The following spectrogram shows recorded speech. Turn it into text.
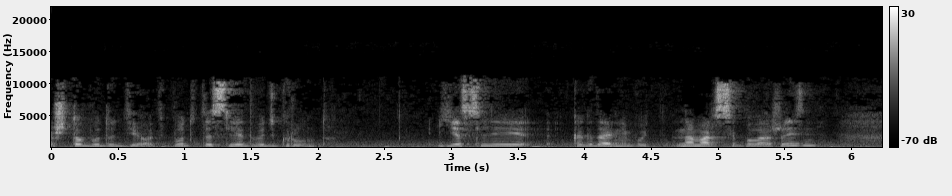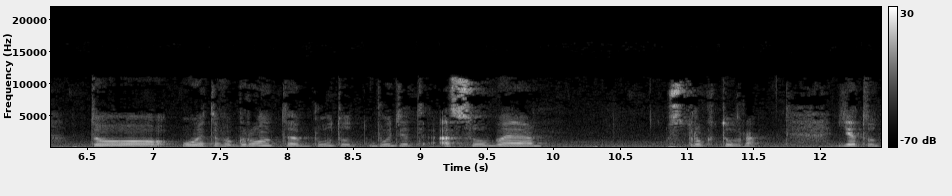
что будут делать? Будут исследовать грунт. Если когда-нибудь на Марсе была жизнь, то у этого грунта будут, будет особая структура. Я тут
